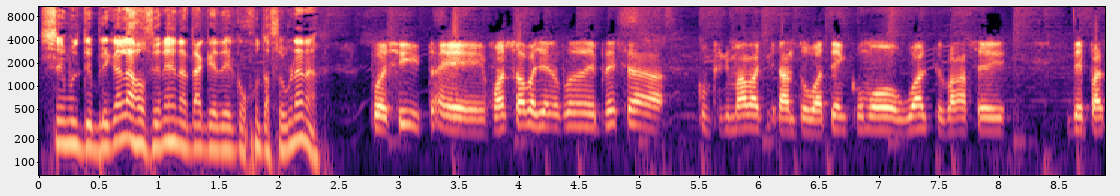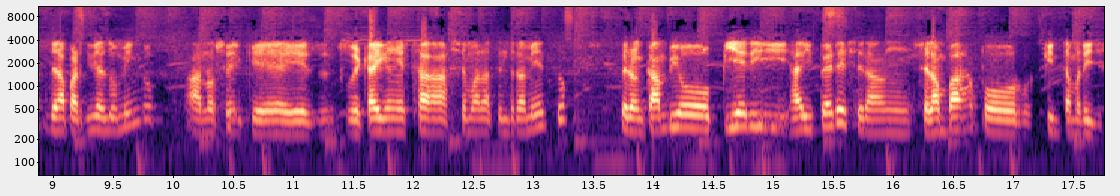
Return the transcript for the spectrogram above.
se multiplican las opciones en ataque del conjunto azulgrana. Pues sí, Juan Saba ya en la rueda de prensa confirmaba que tanto Boateng como Walter van a ser de, de la partida del domingo, a no ser que recaigan estas semanas de entrenamiento pero en cambio Pierre y Javi Pérez serán, serán bajas por quinta amarilla.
